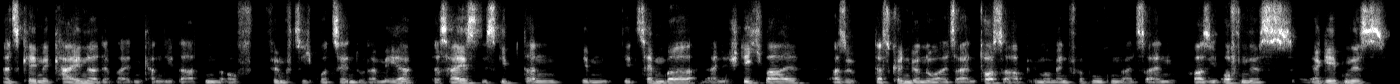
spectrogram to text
als käme keiner der beiden Kandidaten auf 50 Prozent oder mehr. Das heißt, es gibt dann im Dezember eine Stichwahl. Also das können wir nur als ein Toss-up im Moment verbuchen, als ein quasi offenes Ergebnis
